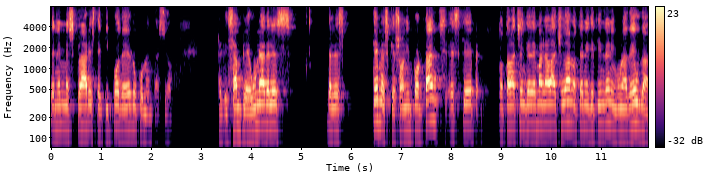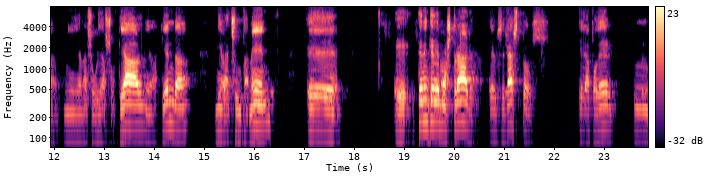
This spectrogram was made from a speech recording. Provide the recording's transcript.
tenen més clar aquest tipus de documentació. Per exemple, una de les, de les temes que són importants és que tota la gent que demana l'ajuda no té que tindre ninguna deuda, ni a la Seguretat Social, ni a l'Hacienda, ni a l'Ajuntament. Eh, eh, tenen que demostrar els gastos per a poder mm,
